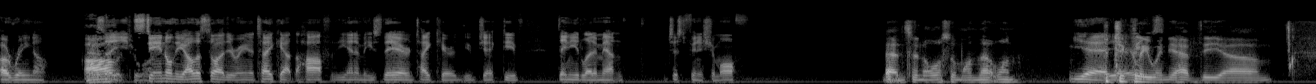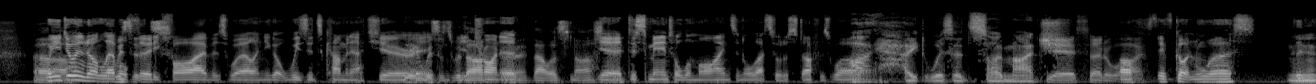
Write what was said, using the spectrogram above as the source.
arena. Ah, so you'd stand on the other side of the arena, take out the half of the enemies there, and take care of the objective. Then you'd let them out and just finish them off. That's an awesome one. That one, Yeah, particularly yeah, when you have the. Um, uh, when you're doing it on level wizards. 35 as well, and you got wizards coming at you. Yeah, and wizards with you're trying armor. to that was nice. yeah dismantle the mines and all that sort of stuff as well. I hate wizards so much. Yeah, so do Oh, I. they've gotten worse. Yeah.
